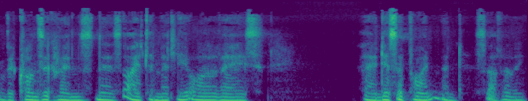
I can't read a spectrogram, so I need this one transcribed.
The consequence is ultimately always uh, disappointment, suffering.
